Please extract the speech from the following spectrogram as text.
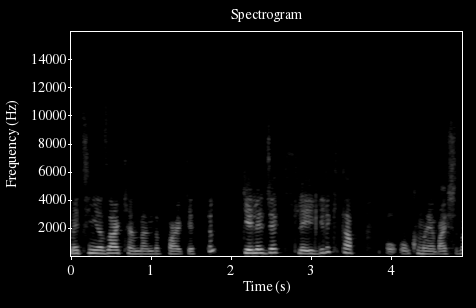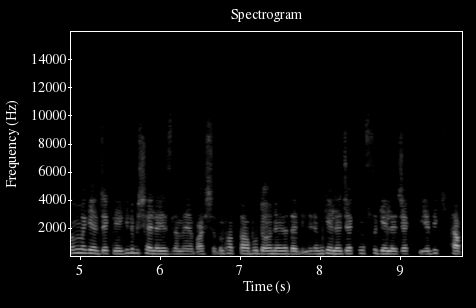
metin yazarken ben de fark ettim. Gelecekle ilgili kitap okumaya başladım ve gelecekle ilgili bir şeyler izlemeye başladım. Hatta burada önerebilirim. Gelecek Nasıl Gelecek diye bir kitap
